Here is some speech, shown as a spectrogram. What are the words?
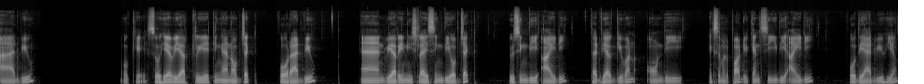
ad view Okay, so here we are creating an object for ad view and we are initializing the object using the ID that we have given on the XML part. You can see the ID for the ad view here.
